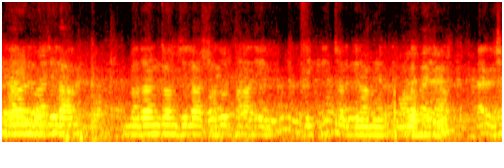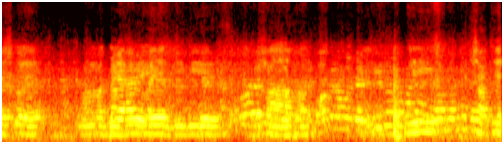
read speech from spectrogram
নারায়ণগঞ্জ জেলা নারায়ণগঞ্জ জেলা সদর থানাধীন দিকনিচর গ্রামের মামলা ভাইরা, বিশেষ করে মোহাম্মদ নাফিল ভাইয়ের বিবিএ সংগঠন এই সাথে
